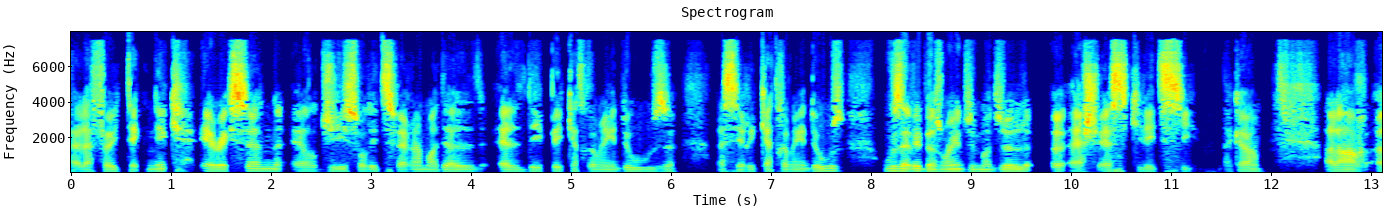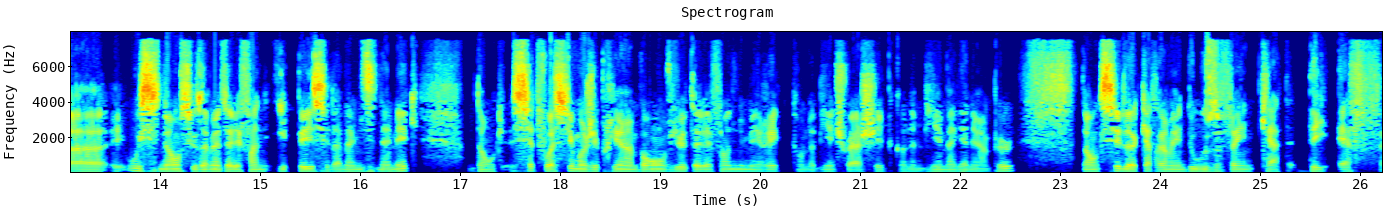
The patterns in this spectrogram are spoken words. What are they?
à la feuille technique. Ericsson, LG sur les différents modèles LDP 92, la série 92, vous avez besoin du module EHS qui est ici. D'accord? Alors, euh, ou sinon, si vous avez un téléphone IP, c'est la même dynamique. Donc, cette fois-ci, moi, j'ai pris un bon vieux téléphone numérique qu'on a bien trashé puis qu'on a bien magané un peu. Donc, c'est le 9224DF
